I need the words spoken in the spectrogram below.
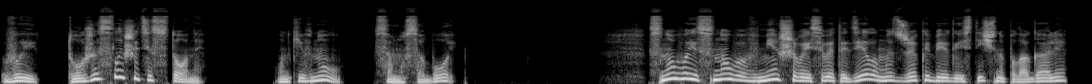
вы тоже слышите стоны?» Он кивнул, само собой. Снова и снова вмешиваясь в это дело, мы с Джекоби эгоистично полагали,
